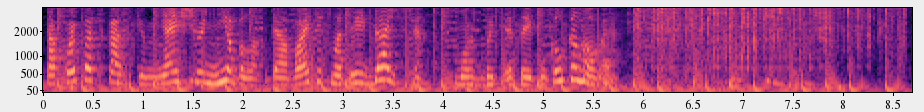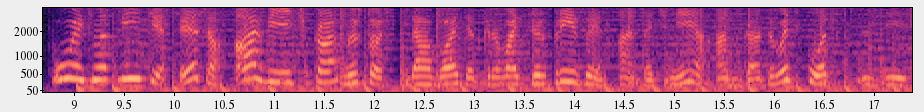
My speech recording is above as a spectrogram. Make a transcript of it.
Такой подсказки у меня еще не было. Давайте смотреть дальше. Может быть, это и куколка новая. Ой, смотрите, это овечка. Ну что ж, давайте открывать сюрпризы, а точнее отгадывать код. Здесь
